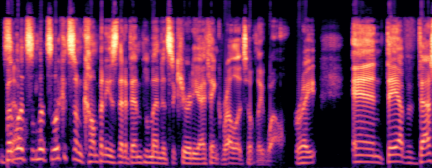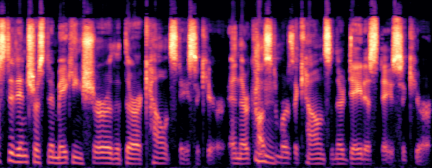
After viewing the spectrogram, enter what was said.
But So- let's let's look at some companies that have implemented security, I think, relatively well, right? And they have a vested interest in making sure that their accounts stay secure and their mm-hmm. customers' accounts and their data stays secure.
